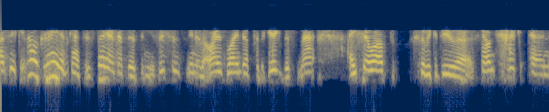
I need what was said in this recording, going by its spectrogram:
am thinking, oh great, I've got this thing, I've got the, the musicians, you know, the artists lined up for the gig, this and that. I show up so we could do a sound check and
